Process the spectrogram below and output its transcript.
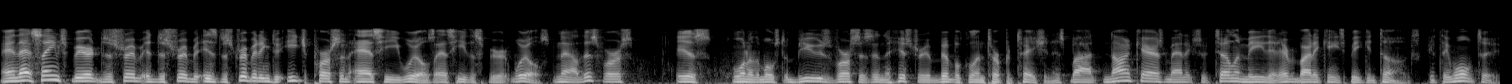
And that same Spirit is distributing to each person as he wills, as he the Spirit wills. Now, this verse is one of the most abused verses in the history of biblical interpretation. It's by non charismatics who are telling me that everybody can't speak in tongues if they want to.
